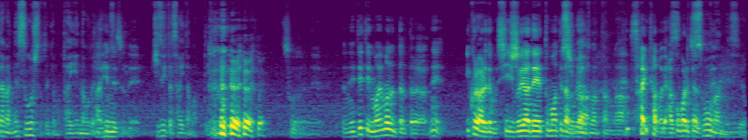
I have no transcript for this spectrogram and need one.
だから寝過ごした時も大変なことにな大りま変ですよね。気づいたら埼玉っていう。そうだよね。寝てて前までだったらねいくらあれでも渋谷で泊まってたのが埼玉で運ばれちゃうんですそうねなんですよ。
